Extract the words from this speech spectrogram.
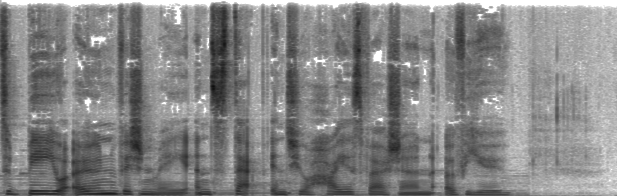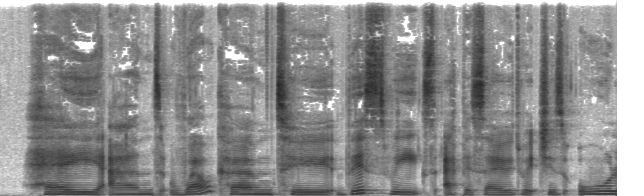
to be your own visionary and step into your highest version of you. Hey, and welcome to this week's episode, which is all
